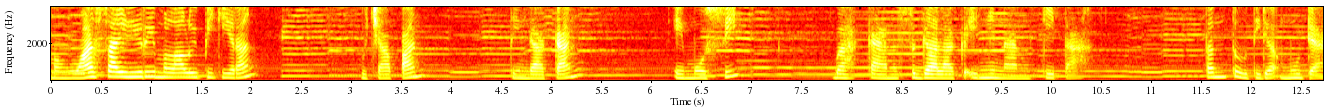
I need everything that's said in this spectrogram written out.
Menguasai diri melalui pikiran, ucapan, tindakan, emosi, bahkan segala keinginan kita. Tentu tidak mudah,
